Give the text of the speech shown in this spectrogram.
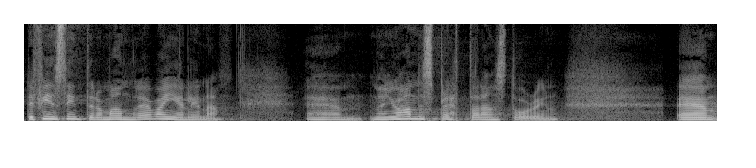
Det finns inte i de andra evangelierna. Ehm, men Johannes berättar den storyn. Ehm,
